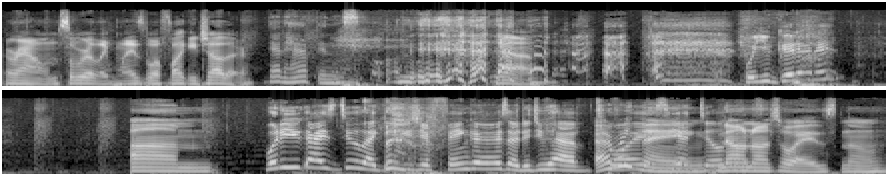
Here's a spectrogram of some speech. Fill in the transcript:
around, so we are like, might as well fuck each other. That happens. Yeah. Were you good at it? Um, What do you guys do? Like you use your fingers, or did you have toys? You had everything. dildos? no, no toys. No.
